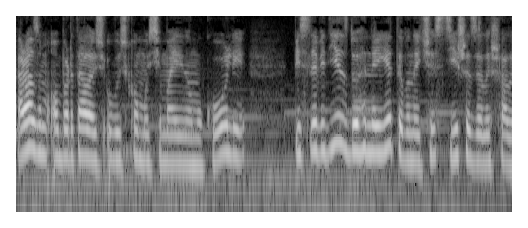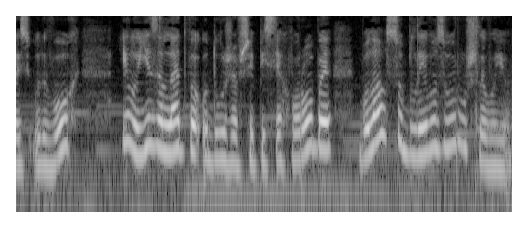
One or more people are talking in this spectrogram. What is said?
разом обертались у вузькому сімейному колі. Після від'їзду Генрієти вони частіше залишались удвох, і Луїза, ледве одужавши після хвороби, була особливо зворушливою,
